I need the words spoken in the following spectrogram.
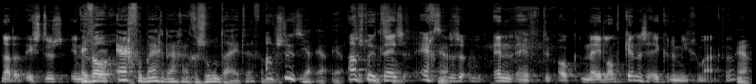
Nou, dat is dus in Heeft wel zorg. erg veel bijgedragen aan gezondheid. Hè, van Absoluut. Ja, ja, ja. Absoluut. Nee, is echt, dus, en heeft natuurlijk ook Nederland kenniseconomie gemaakt. Hè? Ja.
